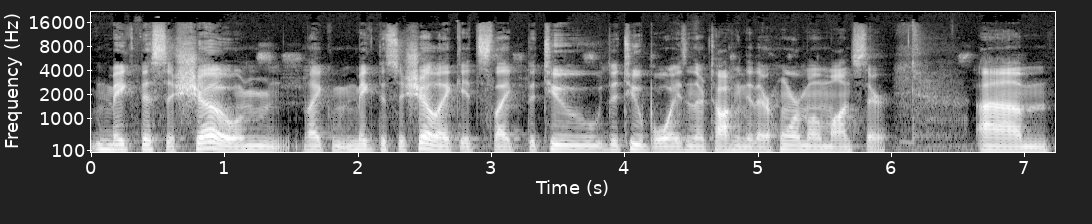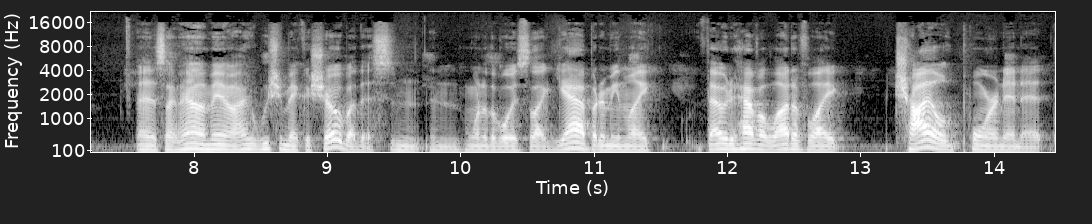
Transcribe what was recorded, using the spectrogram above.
make this a show and like make this a show like it's like the two the two boys and they're talking to their hormone monster." Um and it's like, "Oh man, I, we should make a show about this." And, and one of the boys is like, "Yeah, but I mean like that would have a lot of like child porn in it."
